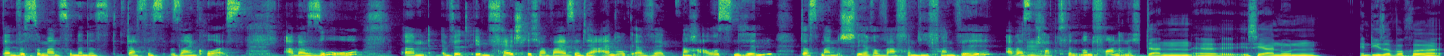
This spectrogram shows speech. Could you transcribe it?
dann wüsste man zumindest, das ist sein Kurs. Aber so ähm, wird eben fälschlicherweise der Eindruck erweckt nach außen hin, dass man schwere Waffen liefern will, aber es hm. klappt hinten und vorne nicht. Dann äh, ist ja nun in dieser Woche,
